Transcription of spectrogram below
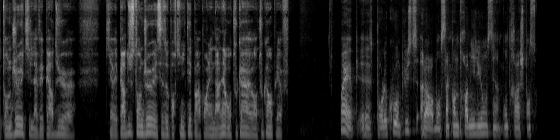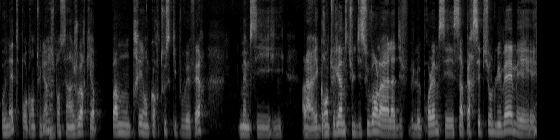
temps de jeu et qui l'avait perdu, euh, qui avait perdu ce temps de jeu et ses opportunités par rapport à l'année dernière, en tout cas en tout cas en playoff. Ouais, euh, pour le coup en plus, alors bon, 53 millions, c'est un contrat, je pense honnête pour Grant Williams. Mmh. Je pense que c'est un joueur qui a pas montré encore tout ce qu'il pouvait faire, même si avec Grant Williams, tu le dis souvent, le problème, c'est sa perception de lui-même et,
